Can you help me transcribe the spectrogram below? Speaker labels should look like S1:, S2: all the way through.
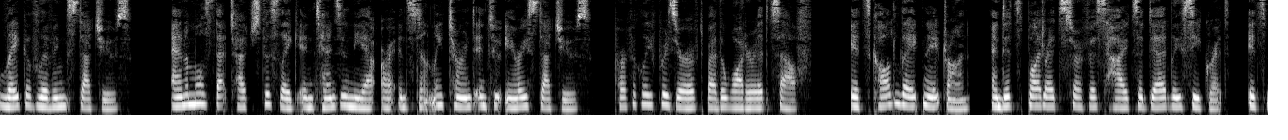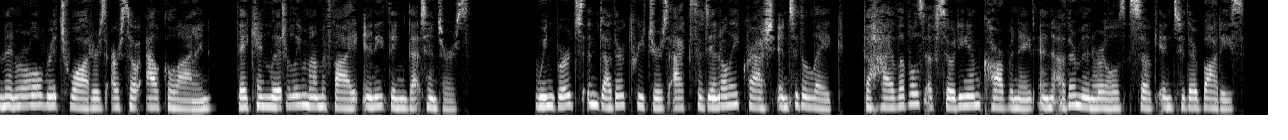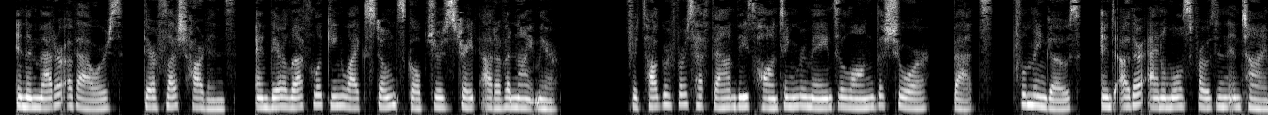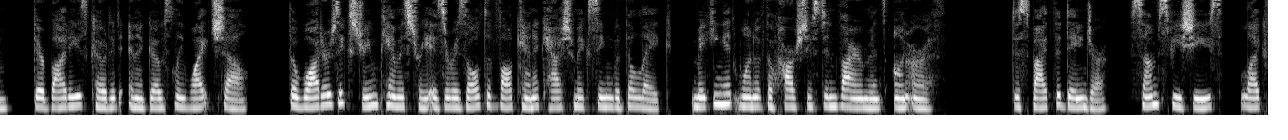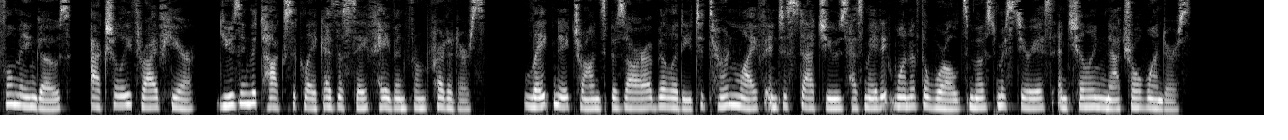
S1: Lake of Living Statues. Animals that touch this lake in Tanzania are instantly turned into eerie statues, perfectly preserved by the water itself. It's called Lake Natron, and its blood red surface hides a deadly secret. Its mineral rich waters are so alkaline, they can literally mummify anything that enters. When birds and other creatures accidentally crash into the lake, the high levels of sodium carbonate and other minerals soak into their bodies. In a matter of hours, their flesh hardens, and they're left looking like stone sculptures straight out of a nightmare. Photographers have found these haunting remains along the shore bats, flamingos, and other animals frozen in time, their bodies coated in a ghostly white shell. The water's extreme chemistry is a result of volcanic ash mixing with the lake, making it one of the harshest environments on Earth. Despite the danger, some species, like flamingos, actually thrive here, using the toxic lake as a safe haven from predators. Lake Natron's bizarre ability to turn life into statues has made it one of the world's most mysterious and chilling natural wonders.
